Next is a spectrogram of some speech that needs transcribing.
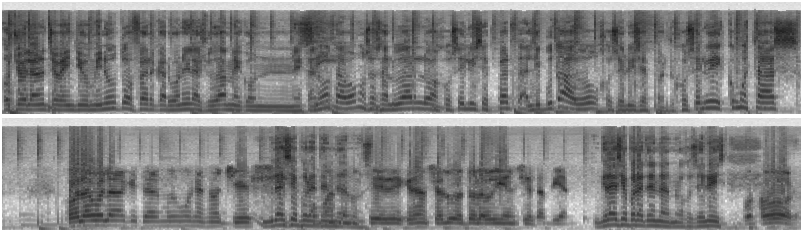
8 de la noche, 21 minutos. Fer Carbonel, ayúdame con esta nota. Vamos a saludarlo a José Luis Espert, al diputado José Luis Espert. José Luis, ¿cómo estás? Hola, hola, ¿qué tal? Muy buenas noches. Gracias por atendernos. ustedes? Gran saludo a toda la audiencia también. Gracias por atendernos, José Luis. Por favor.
